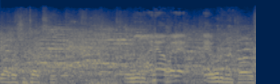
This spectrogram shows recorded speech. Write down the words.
Yeah, but she touched it. it I know, but it, it, it would have been close.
